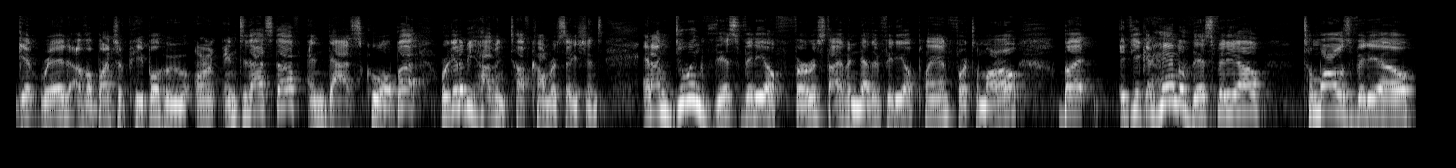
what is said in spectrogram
get rid of a bunch of people who aren't into that stuff and that's cool. But we're gonna be having tough conversations. And I'm doing this video first. I have another video planned for tomorrow. But if you can handle this video, tomorrow's video,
